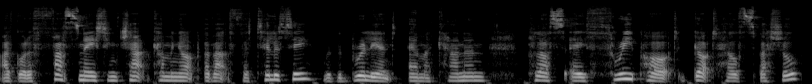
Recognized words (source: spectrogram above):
I've got a fascinating chat coming up about fertility with the brilliant Emma Cannon, plus a three part gut health special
